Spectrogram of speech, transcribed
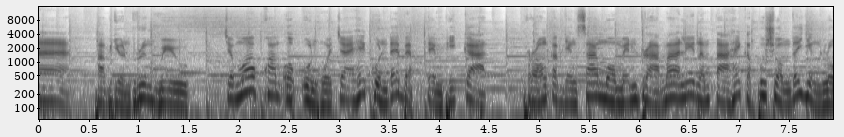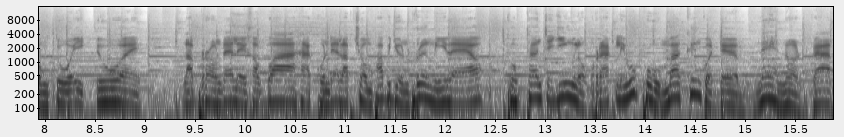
2005 ภาพยนตร์เรื่องวิว จะมอบความอบอุ่นหัวใจให้คุณได้แบบเต็มพิกัดพร้อมกับยังสร้างโมเมนต์ดราม่าเรียกน้ำตาให้กับผู้ชมได้อย่างลงตัวอีกด้วยรับรองได้เลยครับว่าหากคุณได้รับชมภาพยนตร์เรื่องนี้แล้ว ทุกท่านจะยิ่งหลงรักลิเวอร์พูลมากขึ้นกว่าเดิมแน่นอนครับ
